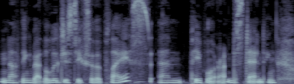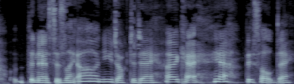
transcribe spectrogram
nothing about the logistics of a place and people are understanding. The nurse is like, oh, new doctor day. Okay, yeah, this whole day.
